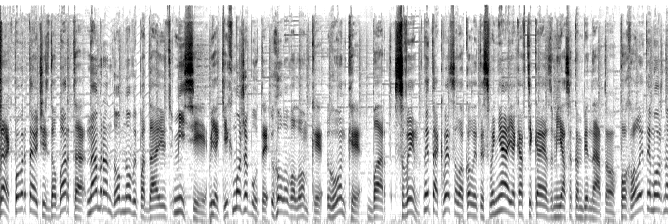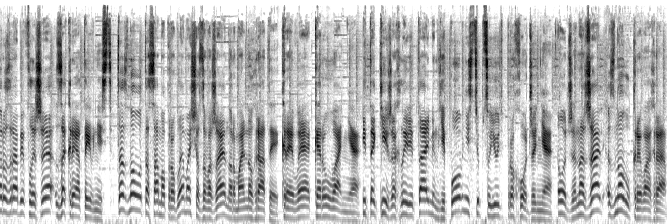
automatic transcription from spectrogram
Так, повертаючись до Барта, нам рандомно випадають місії, в яких може бути головоломки, гонки, Барт, свин. Не так весело, коли ти свиня, яка втікає з м'ясокомбінату. Похвалити можна розрабів лише за креативність. Та знову та сама проблема, що заважає нормально грати криве керування. І такі жахливі таймінги повністю псують проходження. Отже, на жаль, знову крива гра,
